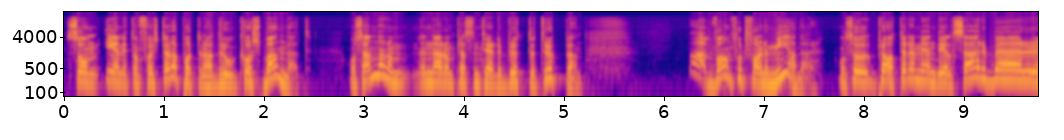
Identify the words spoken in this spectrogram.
som enligt de första rapporterna drog korsbandet. Och sen när de, när de presenterade bruttotruppen, ah, var han fortfarande med där. Och så pratade jag med en del serber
